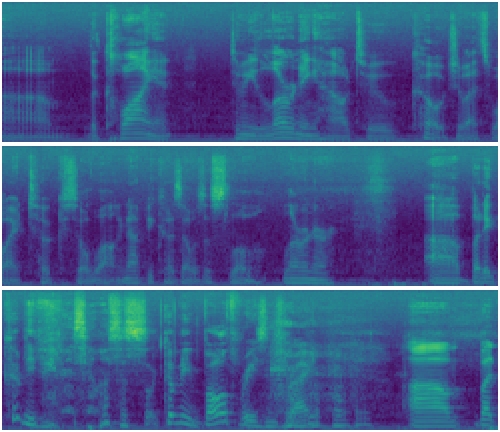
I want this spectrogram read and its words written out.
um, the client to me learning how to coach. That's why it took so long, not because I was a slow learner, uh, but it could be because I was a, it could be both reasons, right? um, but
